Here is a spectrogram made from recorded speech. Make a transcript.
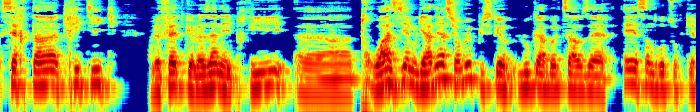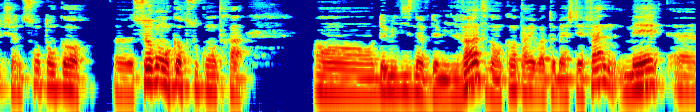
certains critiquent le fait que Lausanne ait pris euh, un troisième gardien, si on veut, puisque Luca Boltzhauser et Sandro Zurkirchen sont encore, euh, seront encore sous contrat en 2019-2020, donc quand arrivera Tobias Stéphane, mais euh,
